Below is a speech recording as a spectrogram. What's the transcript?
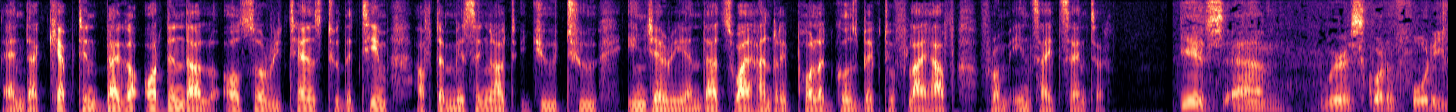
and uh, Captain Burger Odendaal also returns to the team after missing out due to injury, and that's why Handré Pollard goes back to fly half from inside centre. Yes, um, we're a squad of 40.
